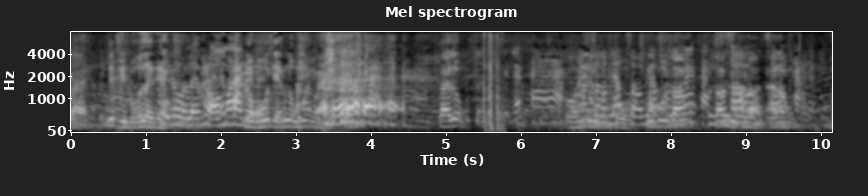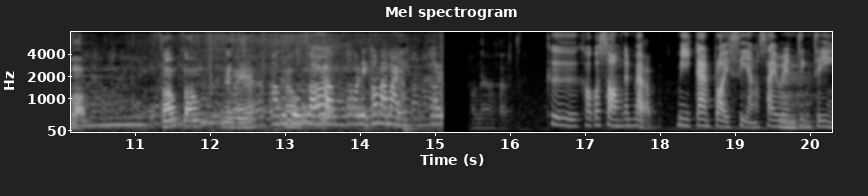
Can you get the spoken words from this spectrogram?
ไปนี่ปิดหูเลยเนี่ยไปดูเลยพร้อมมากหนูหูเสียงลุงมากกว่าไปลูกโอ้นี่ดูคุณครูคุณครูซ้อมซ้อมอยู่ตลอดอะลองบอก ซ้อมซ้อมยังไงฮะ เอาคุณครูลองทำเอาเด็กเข้ามาใหม่เอาเด็กคือเขาก็ซ้อมกันแบบครับ มีการปล่อยเสียงไซเรนอืมจริง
